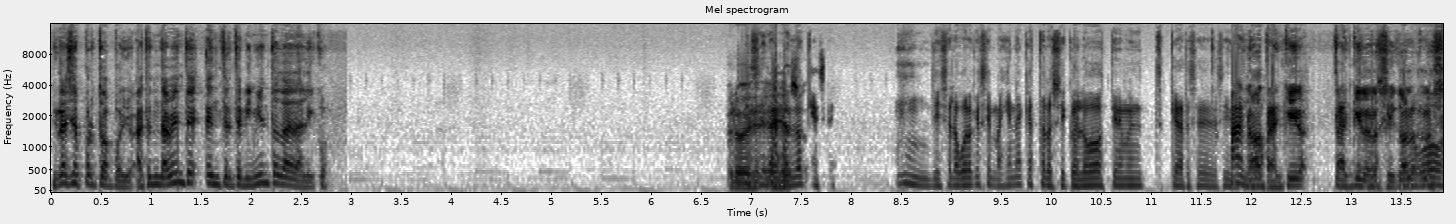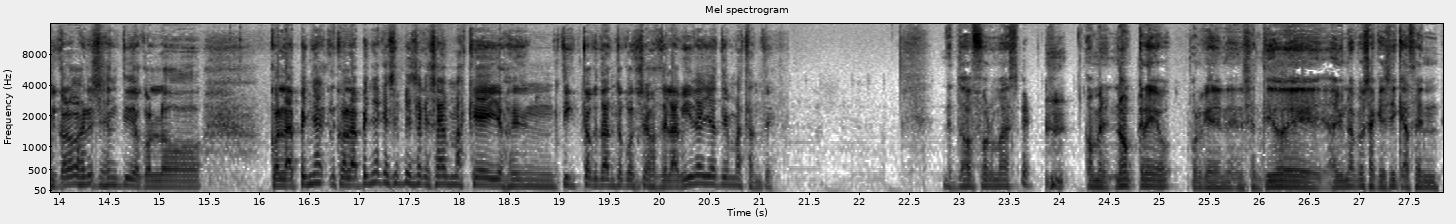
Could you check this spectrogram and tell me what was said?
Gracias por tu apoyo. Atentamente, entretenimiento de Adálico. Pero es, Dice el abuelo que se imagina que hasta los psicólogos tienen que quedarse sin. Ah, no, tranquilo, tranquilo. Los psicólogos, en ese sentido, con lo. Con la, peña, con la peña que se piensa que saben más que ellos en TikTok dando consejos de la vida, ya tienen bastante. De todas formas, hombre, no creo, porque en el sentido de. Hay una cosa que sí que hacen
